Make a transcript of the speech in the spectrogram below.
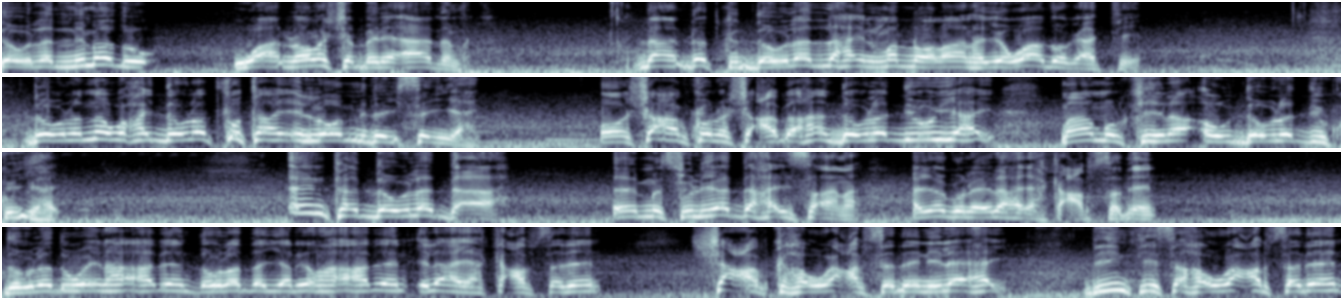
dowladnimadu waa nolosha bani aadamka. Haddaan dadku dowlad lahayn ma noolaanayo waad ogaateen. Dowladna waxay dowlad ku tahay in loo midaysan yahay oo shacabkuna shacab ahaan dowladdii u yahay maamulkiina uu dowladdii ku yahay. Inta dowladda ah ee mas'uuliyadda haysaana ayaguna ilaahay ha ka cabsadeen. Dowlad weyn ha ahdeen dowladda yaryar ha ahdeen ilaahay ha ka cabsadeen. Shacabka ha uga cabsadeen ilaahay diintiisa ha uga cabsadeen.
